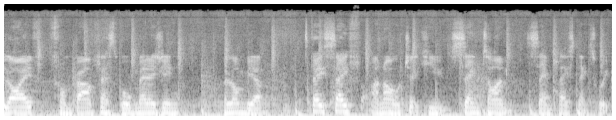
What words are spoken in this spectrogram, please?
live from Baum Festival, Medellin, Colombia. Stay safe, and I'll check you same time, same place next week.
